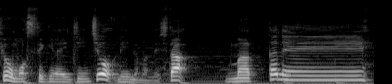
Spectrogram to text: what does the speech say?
今日も素敵な一日をリンダマンでした。またね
